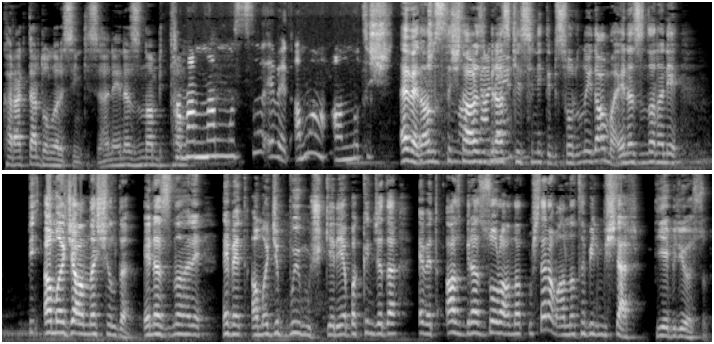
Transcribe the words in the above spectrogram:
karakter Dolores'inkisi. Hani en azından bir tam Tamamlanması evet ama anlatış Evet anlatış tarzı yani- biraz kesinlikle bir sorunluydu ama en azından hani bir amacı anlaşıldı. En azından hani evet amacı buymuş. Geriye bakınca da evet az biraz zor anlatmışlar ama anlatabilmişler diyebiliyorsun.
